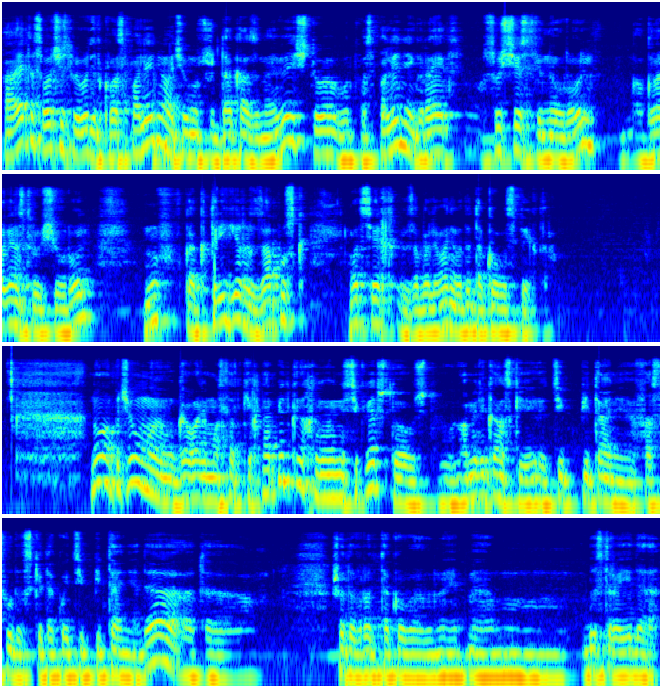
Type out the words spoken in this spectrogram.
А это, в свою очередь, приводит к воспалению, о чем уже доказанная вещь, что вот воспаление играет существенную роль, главенствующую роль, ну, как триггер, запуск вот всех заболеваний вот такого спектра. Ну, а почему мы говорим о сладких напитках? Ну, не секрет, что, что американский тип питания, фастфудовский такой тип питания, да, это что-то вроде такого э, быстрая еда,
